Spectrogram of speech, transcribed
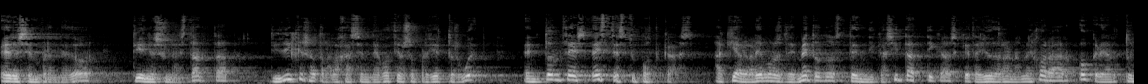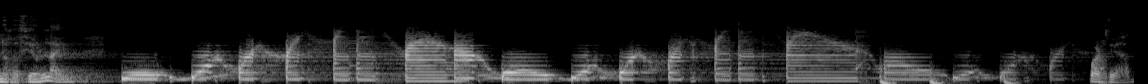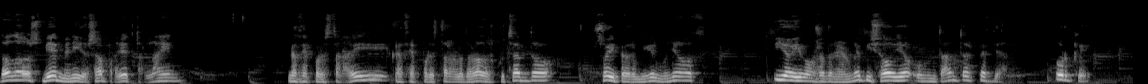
¿Eres emprendedor? ¿Tienes una startup? ¿Diriges o trabajas en negocios o proyectos web? Entonces este es tu podcast. Aquí hablaremos de métodos, técnicas y tácticas que te ayudarán a mejorar o crear tu negocio online. Buenos días a todos, bienvenidos a Proyecto Online. Gracias por estar ahí, gracias por estar al otro lado escuchando. Soy Pedro Miguel Muñoz y hoy vamos a tener un episodio un tanto especial. ¿Por qué?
